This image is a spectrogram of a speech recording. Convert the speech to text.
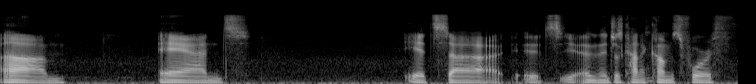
Um and it's uh it's and it just kind of comes forth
